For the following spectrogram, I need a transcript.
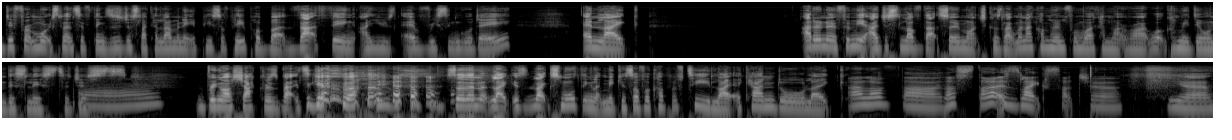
different, more expensive things. It's just like a laminated piece of paper, but that thing I use every single day, and like. I don't know. For me, I just love that so much because, like, when I come home from work, I'm like, right, what can we do on this list to just Aw. bring our chakras back together. so then, like, it's like small thing, like make yourself a cup of tea, light a candle, like, I love that. That's that is like such a yeah.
